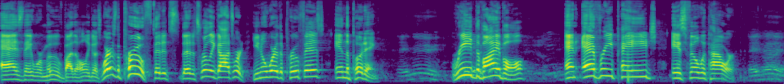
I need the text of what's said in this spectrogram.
as they were moved by the Holy Ghost. Where's the proof that it's, that it's really God's Word? You know where the proof is? In the pudding. Read the Bible, and every page is filled with power. Amen.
